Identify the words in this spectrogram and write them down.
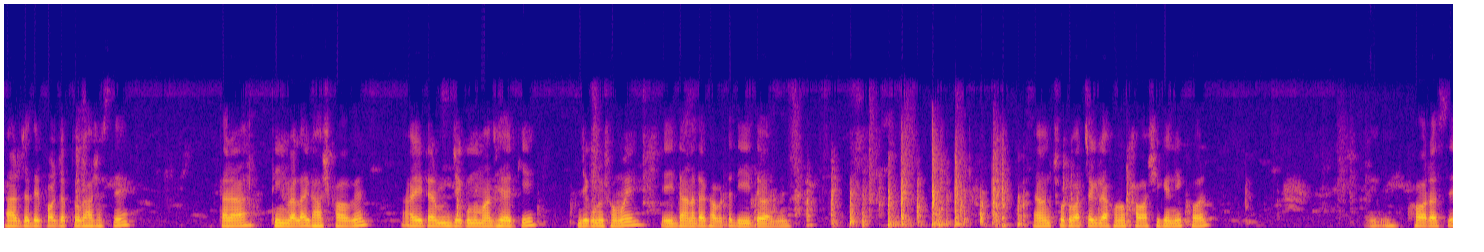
আর যাদের পর্যাপ্ত ঘাস আছে, তারা তিন বেলায় ঘাস খাওয়াবেন। আর এটার যে কোনো মাঝে আর কি যে কোনো সময় এই দানাদার খাবারটা দিয়ে দিতে পারবেন। এখন ছোট বাচ্চাগুলো এখনও খাওয়া শিখেনি, খড়। খড় আছে,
